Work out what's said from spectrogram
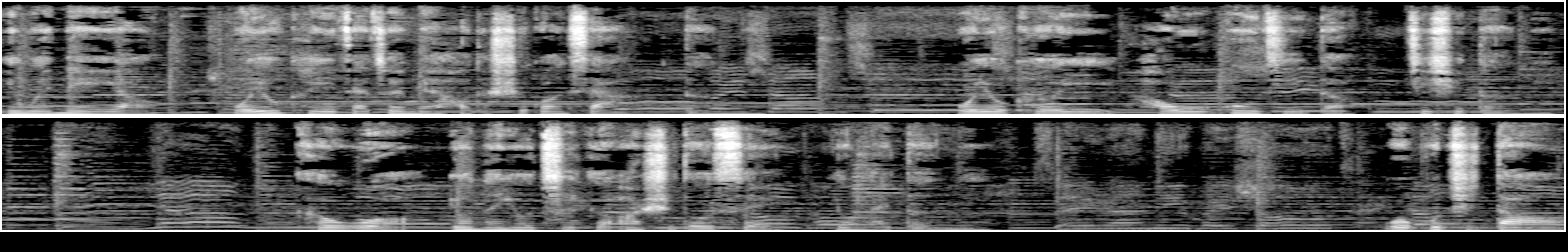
因为那样我又可以在最美好的时光下，我又可以毫无顾忌的继续等你。可我又能有几个二十多岁用来等你？我不知道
